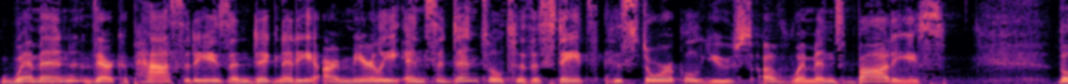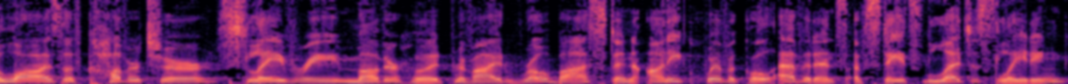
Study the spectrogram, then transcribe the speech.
Women, their capacities and dignity are merely incidental to the state's historical use of women's bodies. The laws of coverture, slavery, motherhood provide robust and unequivocal evidence of states legislating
